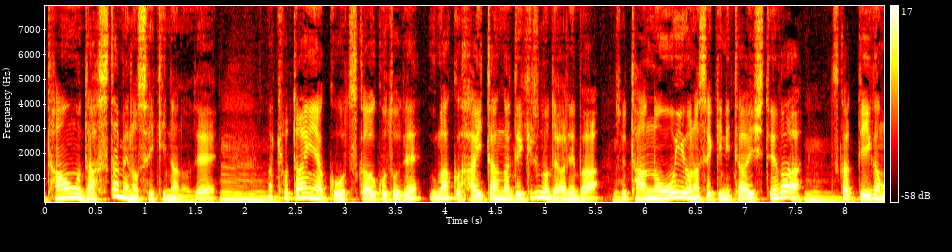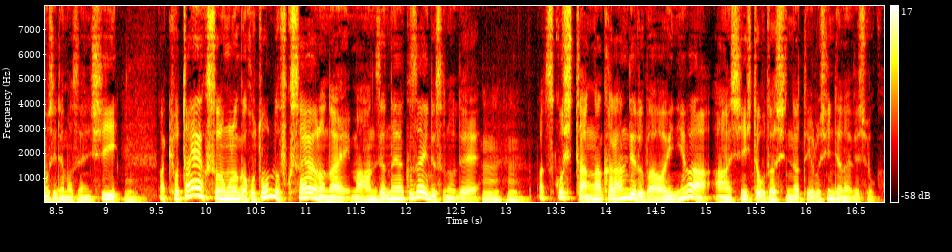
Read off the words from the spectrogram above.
痰を出すための咳なので、うん、まあ、巨痰薬を使うことでうまく排痰ができるのであれば、うん、そ痰の多いような咳に対しては使っていいかもしれませんし、うん、まあ、巨痰薬そのものがほとんど副作用のない、まあ、安全な薬剤ですので、うんうん、まあ、少し痰が絡んでいる場合には安心してお出しになってよろしいんじゃないでしょうか。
